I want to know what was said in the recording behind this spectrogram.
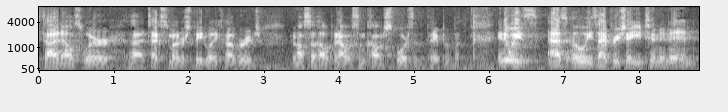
tied elsewhere, uh, Texas Motor Speedway coverage, and also helping out with some college sports at the paper. But, anyways, as always, I appreciate you tuning in.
